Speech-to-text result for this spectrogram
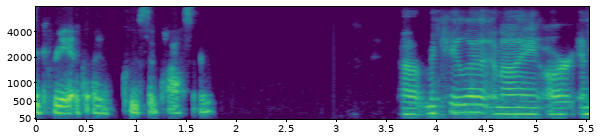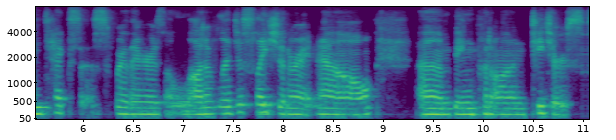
to create an inclusive classroom. Uh, Michaela and I are in Texas, where there is a lot of legislation right now um, being put on teachers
